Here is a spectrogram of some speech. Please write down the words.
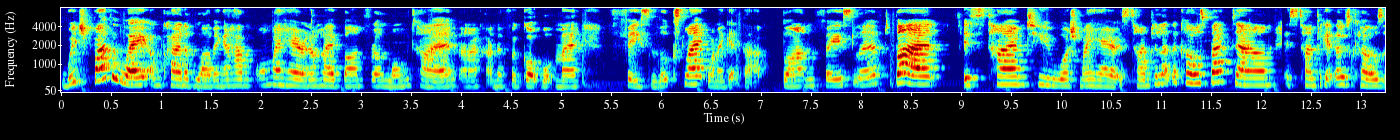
which by the way, I'm kind of loving. I haven't worn my hair in a high bun for a long time and I kind of forgot what my face looks like when I get that bun facelift. But it's time to wash my hair. It's time to let the curls back down. It's time to get those curls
